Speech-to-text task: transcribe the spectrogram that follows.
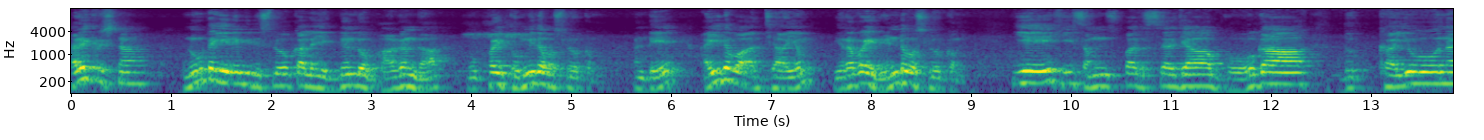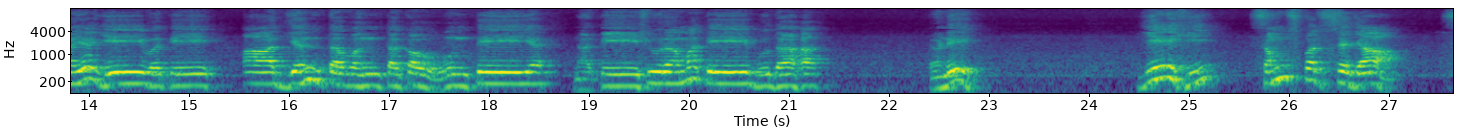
హరే కృష్ణ నూట ఎనిమిది శ్లోకాల యజ్ఞంలో భాగంగా ముప్పై తొమ్మిదవ శ్లోకం అంటే ఐదవ అధ్యాయం ఇరవై రెండవ శ్లోకం. ఏ హి సంస్పర్శజా భోగా దుఃఖయోనయ ఏవతే ఆద్యంతవంత కౌంతేయ నతేషు రమతే బుధ. ఏమండి? ఏ హి సంస్పర్శజా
